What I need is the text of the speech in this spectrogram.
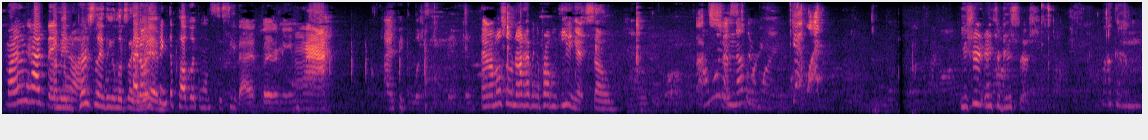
Mine had bacon. I mean, on personally, I think it looks like I a don't rib. think the public wants to see that, but I mean, I think it looks like bacon. and I'm also not having a problem eating it, so I want just another Tori. one. Get what? You should introduce this. Welcome.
